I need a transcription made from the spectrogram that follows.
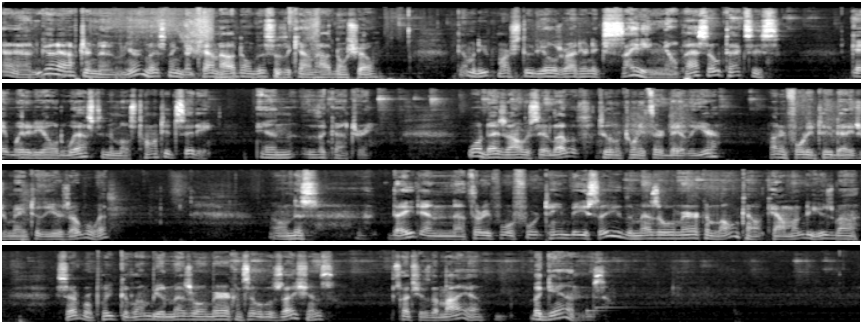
And good afternoon. You're listening to Ken Hudnall. This is the Ken Hudnall Show. Coming to you from our studios right here in exciting El Paso, Texas. Gateway to the Old West and the most haunted city in the country. Well, today's August the 11th, 223rd day of the year. 142 days remain to the year's over with. On this date in uh, 3414 BC, the Mesoamerican long count calendar used by several pre-Columbian Mesoamerican civilizations such as the Maya, begins.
